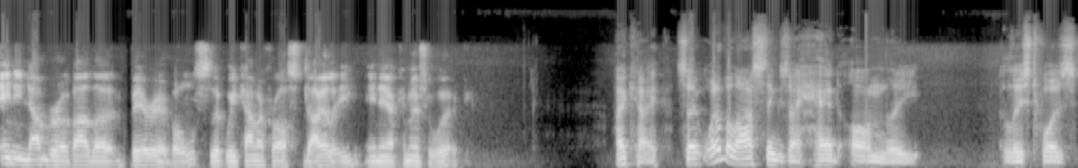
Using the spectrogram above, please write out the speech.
any number of other variables that we come across daily in our commercial work. Okay, so one of the last things I had on the list was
